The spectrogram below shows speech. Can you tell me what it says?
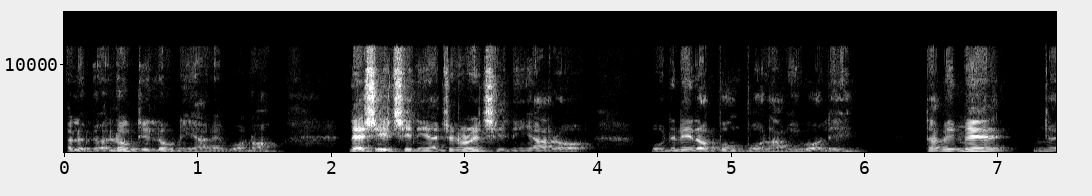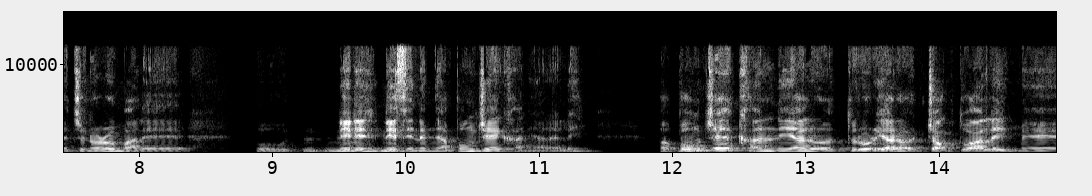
အဲ့လိုမျိုးအလုပ်တွေလုပ်နေရတယ်ပေါ့နော်လက်ရှိအခြေအနေကကျွန်တော်တို့အခြေအနေကတော့ဟိုနည်းနည်းတော့ပုံပေါ်လာပြီပေါ့လေ ဒါပေမဲ့ကျွန်တော်တို့မှလည်းဟိုနေ့နေ့နေ့စဉ်နဲ့ညပုံကျဲခံရတယ်လေပုံကျဲခံနေရလို့သူတို့တွေကတော့ကြောက်သွားလိမ့်မယ်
